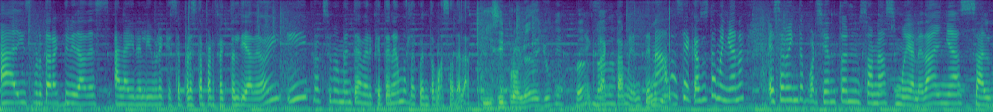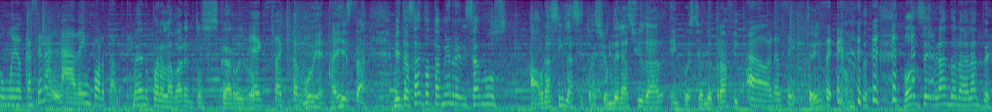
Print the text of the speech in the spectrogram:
a disfrutar actividades al aire libre que se presta perfecto el día de hoy y próximamente a ver qué tenemos, le cuento más adelante. Y sin problema de lluvia. ¿no? Exactamente, nada. nada. Si acaso esta mañana ese 20% en zonas muy aledañas, algo muy ocasional, nada importante. Bueno, para lavar entonces carro y ropa. Exactamente. Muy bien, ahí está. Mientras tanto, también revisamos ahora sí la situación de la ciudad en cuestión de tráfico. Ahora sí. Sí. sí. Monse y Brandon, adelante.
